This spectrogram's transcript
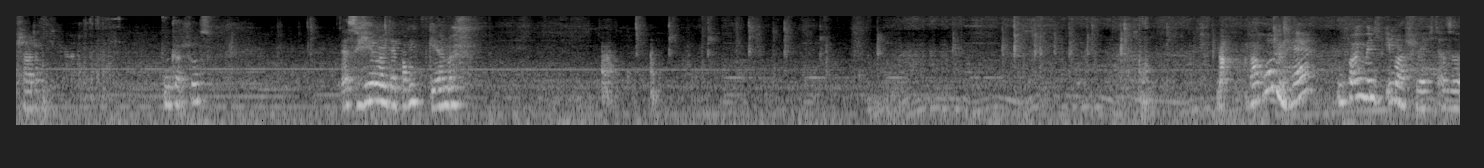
Schade. Guter Schuss. Ist jemand, der bombt gerne. Na, warum, hä? In Folgen bin ich immer schlecht. Also,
